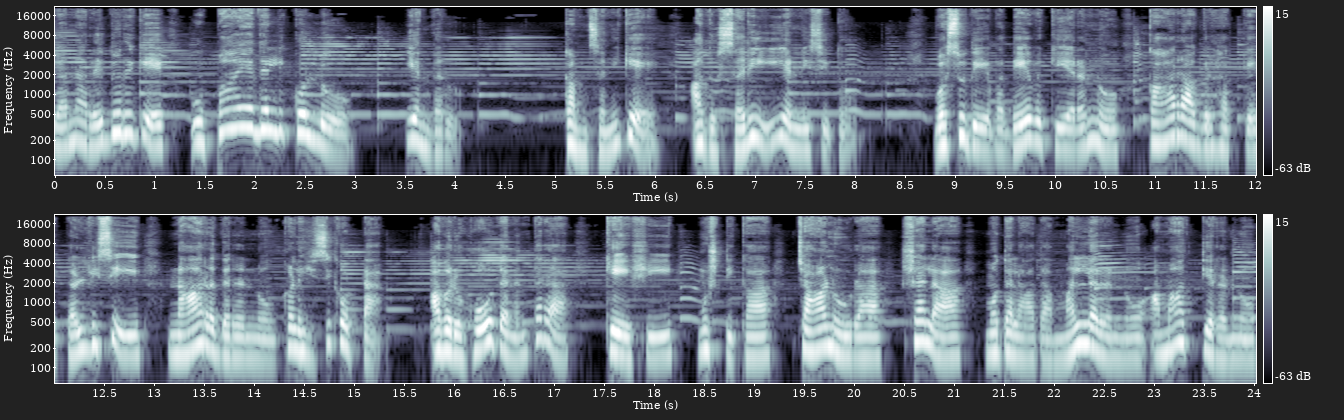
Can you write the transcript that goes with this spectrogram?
ಜನರೆದುರಿಗೆ ಉಪಾಯದಲ್ಲಿ ಕೊಲ್ಲು ಎಂದರು. ಕಂಸನಿಗೆ ಅದು ಸರಿ ಎನ್ನಿಸಿತು. ವಸುದೇವ ದೇವಕಿಯರನ್ನು ಕಾರಾಗೃಹಕ್ಕೆ ತಳ್ಳಿಸಿ ನಾರದರನ್ನು ಕಳುಹಿಸಿಕೊಟ್ಟ. ಅವರು ಹೋದ ನಂತರ ಕೇಶಿ, ಮುಷ್ಟಿಕ, ಚಾಣೂರ, ಶಲ ಮೊದಲಾದ ಮಲ್ಲರನ್ನು, ಅಮಾತ್ಯರನ್ನು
